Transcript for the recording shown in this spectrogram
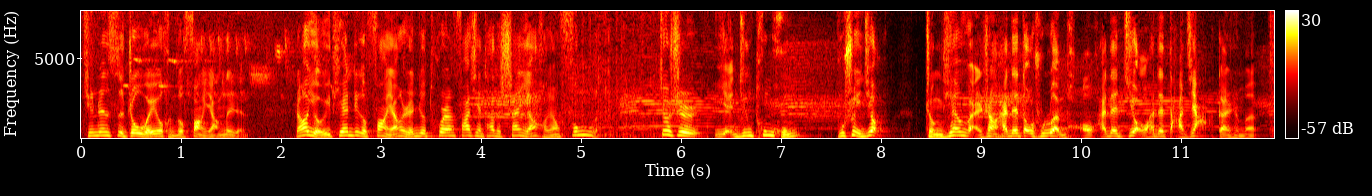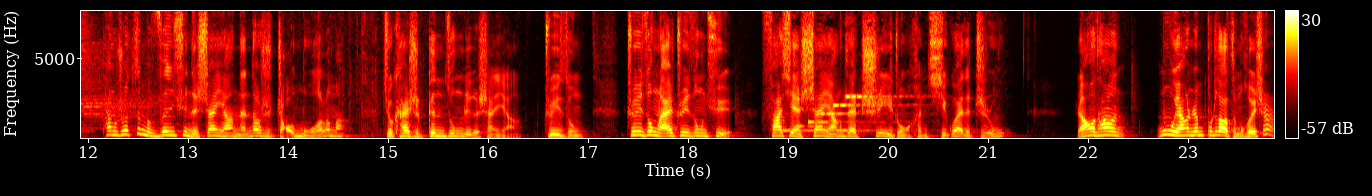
清真寺周围有很多放羊的人，然后有一天这个放羊人就突然发现他的山羊好像疯了，就是眼睛通红，不睡觉。整天晚上还在到处乱跑，还在叫，还在打架，干什么？他们说这么温驯的山羊，难道是着魔了吗？就开始跟踪这个山羊，追踪，追踪来追踪去，发现山羊在吃一种很奇怪的植物。然后他们牧羊人不知道怎么回事，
